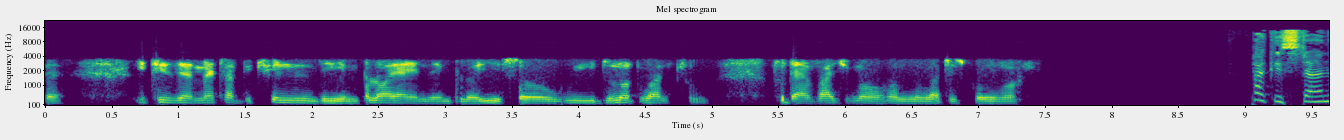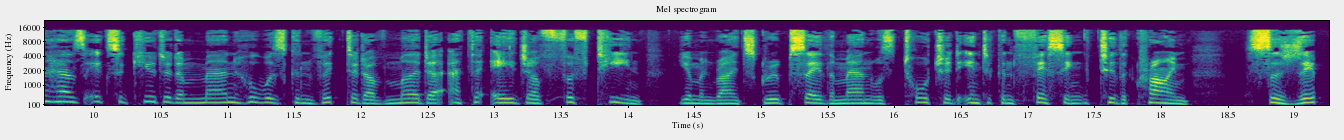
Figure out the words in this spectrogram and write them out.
uh, it is a matter between the employer and the employee. So we do not want to, to diverge more on what is going on. Pakistan has executed a man who was convicted of murder at the age of 15. Human rights groups say the man was tortured into confessing to the crime. Shahzeb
